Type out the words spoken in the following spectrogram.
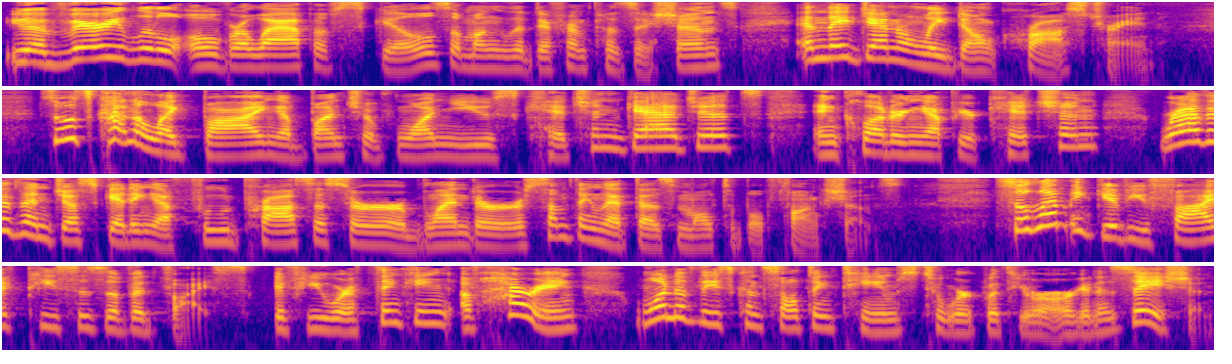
You have very little overlap of skills among the different positions, and they generally don't cross train. So it's kind of like buying a bunch of one use kitchen gadgets and cluttering up your kitchen rather than just getting a food processor or blender or something that does multiple functions. So let me give you five pieces of advice if you are thinking of hiring one of these consulting teams to work with your organization.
